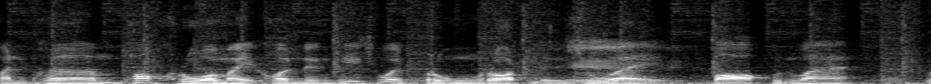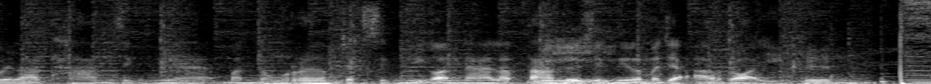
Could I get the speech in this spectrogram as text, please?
มันเพิ่มพ่อครัวมาอีกคนหนึ่งที่ช่วยปรุงรสหรือช่วยบอกคุณว่าเวลาทานสิ่งเนี้ยมันต้องเริ่มจากสิ่งนี้ก่อนนะแล้วตามด้วยสิ่งนี้แล้วมันจะอร่อยขึ้นอ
